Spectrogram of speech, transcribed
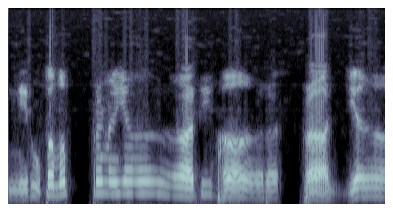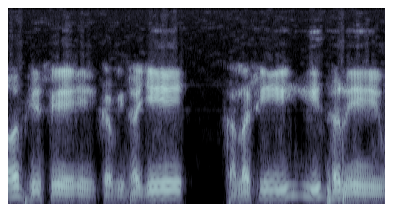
निरुपमप्रणयातिभार राज्याभिषेकविधये कलशीधरेव।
